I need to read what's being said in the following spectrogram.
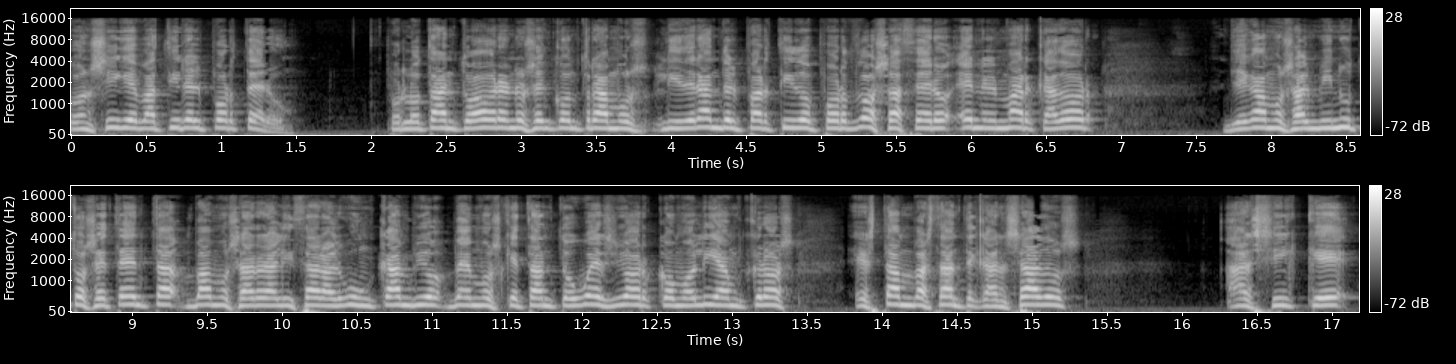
consigue batir el portero. Por lo tanto, ahora nos encontramos liderando el partido por 2 a 0 en el marcador. Llegamos al minuto 70, vamos a realizar algún cambio. Vemos que tanto West York como Liam Cross están bastante cansados. Así que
